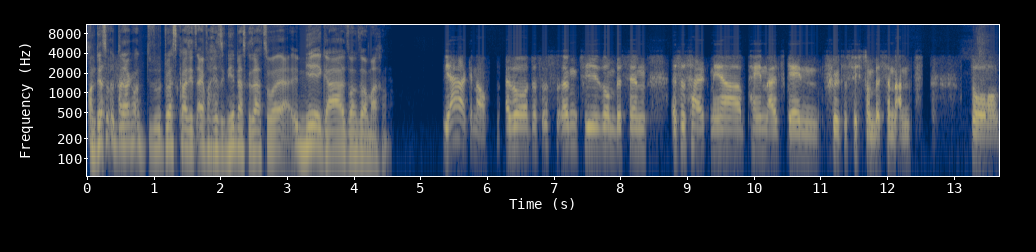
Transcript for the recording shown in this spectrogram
Und, und, das, und, halt und du, du, hast quasi jetzt einfach resigniert und hast gesagt, so, äh, mir egal, sollen sie auch machen. Ja, genau. Also das ist irgendwie so ein bisschen, es ist halt mehr Pain als Gain, fühlt es sich so ein bisschen an, so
